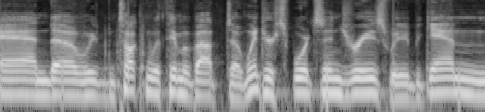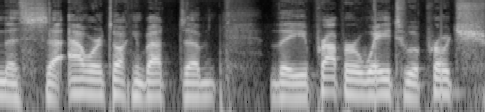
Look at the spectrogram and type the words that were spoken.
And uh, we've been talking with him about uh, winter sports injuries. We began this uh, hour talking about um, the proper way to approach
